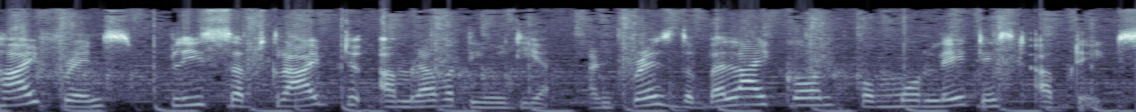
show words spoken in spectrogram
Hi friends please subscribe to Amaravati media and press the bell icon for more latest updates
